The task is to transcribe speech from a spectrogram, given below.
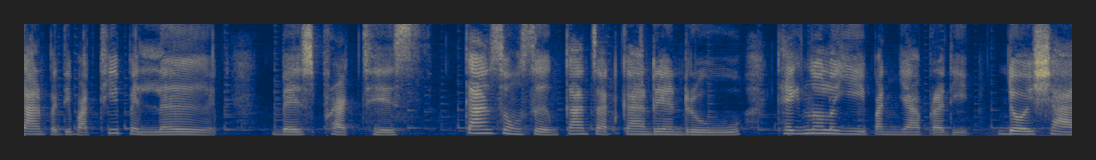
การปฏิบัติที่เป็นเลิศ best practice การส่งเสริมการจัดการเรียนรู้ เทคโนโลยีปัญญาประดิษฐ์ โดยใช้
